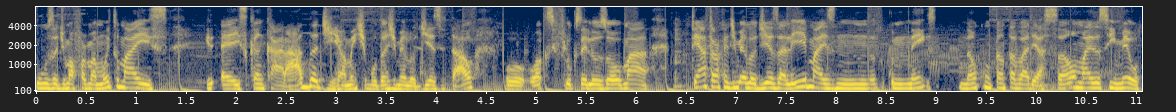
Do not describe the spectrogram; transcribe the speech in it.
usa de uma forma muito mais é, escancarada, de realmente mudança de melodias e tal. O, o Oxyflux ele usou uma. Tem a troca de melodias ali, mas nem, não com tanta variação. Mas assim, meu,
